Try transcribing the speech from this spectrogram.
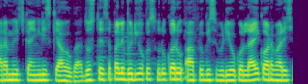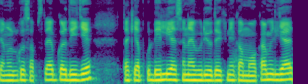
हरा मिर्च का इंग्लिश क्या होगा? दोस्तों, इससे पहले वीडियो को शुरू करूँ। आप लोग इस वीडियो को लाइक और हमारे चैनल को सब्सक्राइब कर दीजिए, ताकि आपको डेली ऐसे नया वीडियो देखने का मौका मिल जाए।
